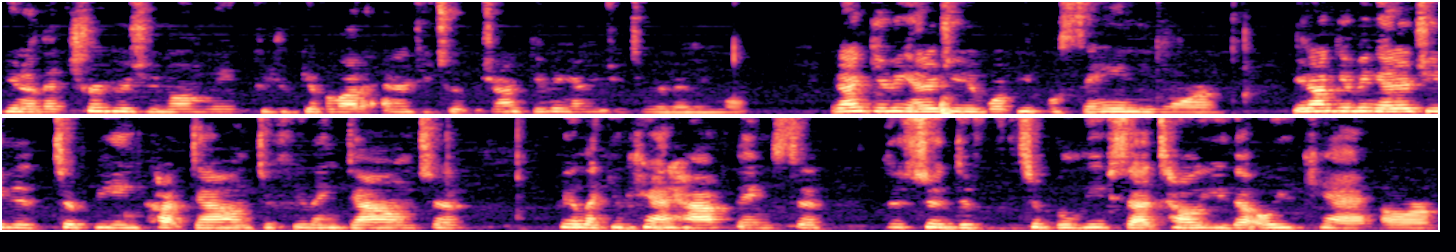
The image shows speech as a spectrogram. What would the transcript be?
you know that triggers you normally because you give a lot of energy to it but you're not giving energy to it anymore. You're not giving energy to what people say anymore you're not giving energy to, to being cut down, to feeling down, to feeling like you can't have things, to to, to, to beliefs that tell you that oh you can't or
